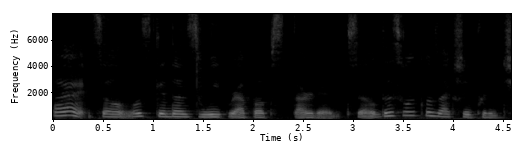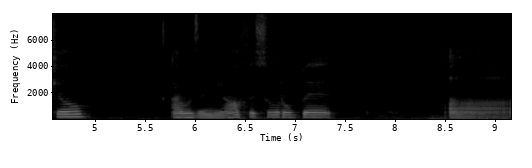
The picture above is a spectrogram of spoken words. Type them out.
All right, so let's get this week wrap up started. So, this week was actually pretty chill. I was in the office a little bit. Uh,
